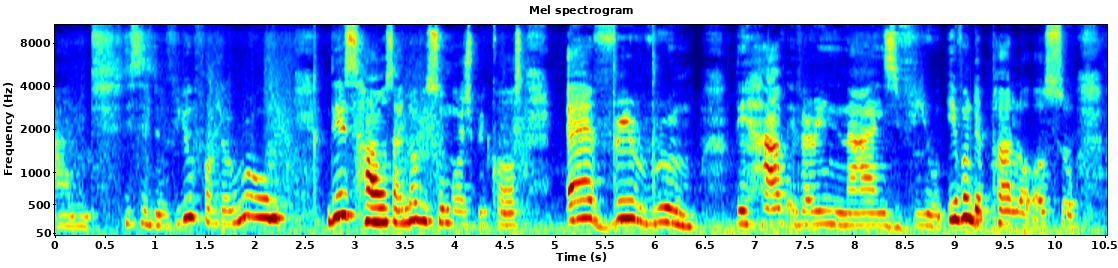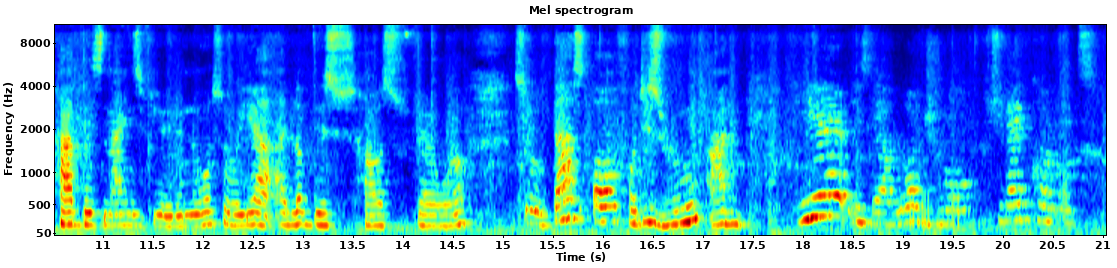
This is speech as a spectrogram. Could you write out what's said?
And this is the view from the room. This house i love it so much because every room they have a very nice view. Even the parlor also have this nice view you know? So yeah i love this house very well. So that's all for this room. And here is their wardrobe. Should i call it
